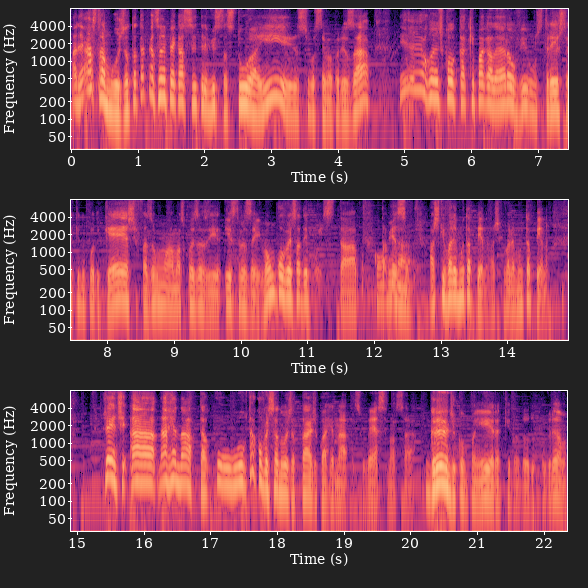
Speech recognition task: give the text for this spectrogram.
Aliás, Tramuja, eu tô até pensando em pegar essas entrevistas tuas aí, se você me autorizar, e a gente colocar aqui pra galera ouvir uns trechos aqui no podcast, fazer uma, umas coisas extras aí. Vamos conversar depois, tá? tá pensando. Acho que vale muito a pena, acho que vale muito a pena. Gente, a, a Renata, o, tá conversando hoje à tarde com a Renata Silvestre, nossa grande companheira aqui do, do, do, programa,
